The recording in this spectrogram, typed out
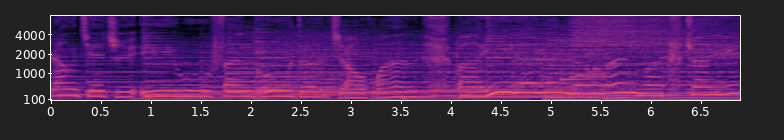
让戒指义无反顾的交换。把一个人的温暖转移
